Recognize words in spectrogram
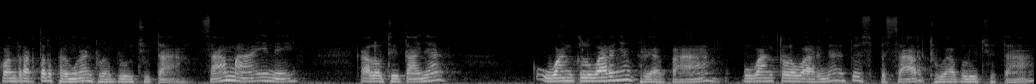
kontraktor bangunan 20 juta. Sama ini kalau ditanya uang keluarnya berapa uang keluarnya itu sebesar 20 juta.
